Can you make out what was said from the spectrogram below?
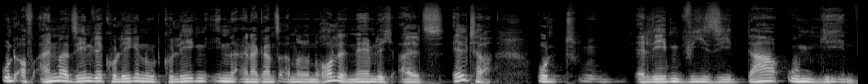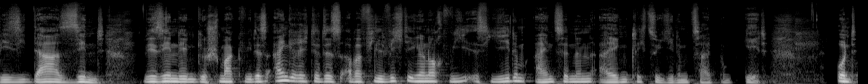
und auf einmal sehen wir Kolleginnen und Kollegen in einer ganz anderen Rolle, nämlich als älter und erleben, wie sie da umgehen, wie sie da sind. Wir sehen den Geschmack, wie das eingerichtet ist, aber viel wichtiger noch, wie es jedem Einzelnen eigentlich zu jedem Zeitpunkt geht. Und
